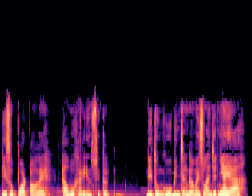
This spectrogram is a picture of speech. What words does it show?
disupport oleh El Bukhari Institute. Ditunggu Bincang Damai selanjutnya ya!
